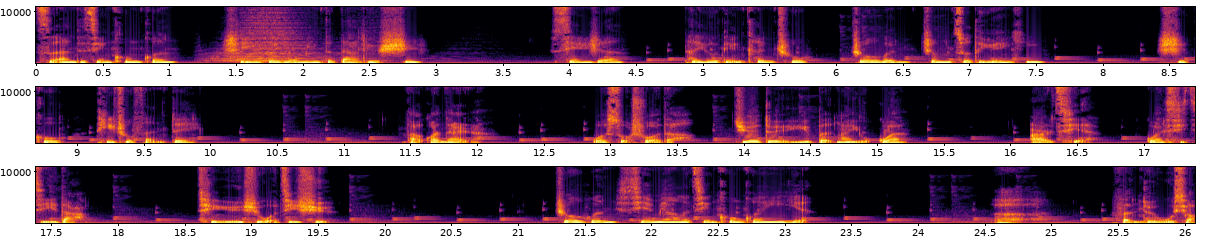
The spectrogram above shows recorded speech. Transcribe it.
此案的检控官是一个有名的大律师，显然他有点看出卓文这么做的原因，是故提出反对。法官大人，我所说的绝对与本案有关，而且关系极大。请允许我继续。卓文斜瞄了检控官一眼，呃，反对无效。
